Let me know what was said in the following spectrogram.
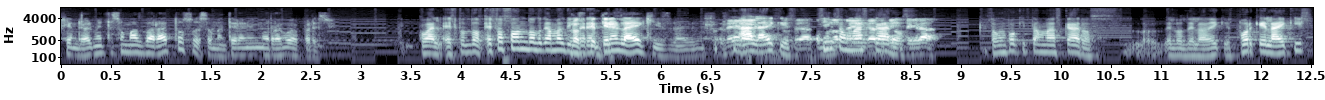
generalmente son más baratos o se mantienen en el mismo rango de precio? ¿Cuál? Estos dos. Estos son dos gamas Los diferentes. que tienen la X. ¿no? Ah, la X. Sí, no son más caros. son un poquito más caros los de los de la X. Porque la X,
